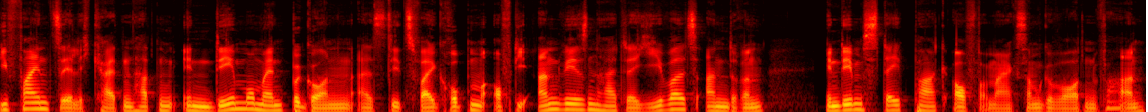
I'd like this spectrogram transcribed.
Die Feindseligkeiten hatten in dem Moment begonnen, als die zwei Gruppen auf die Anwesenheit der jeweils anderen in dem State Park aufmerksam geworden waren,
